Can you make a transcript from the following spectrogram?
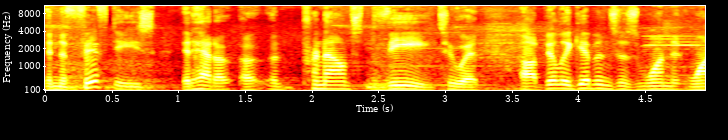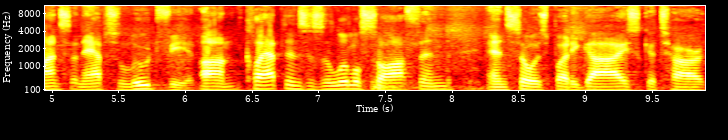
In the 50s, it had a, a, a pronounced V to it. Uh, Billy Gibbons is one that wants an absolute V. Um, Clapton's is a little softened, and so is Buddy Guy's guitar.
